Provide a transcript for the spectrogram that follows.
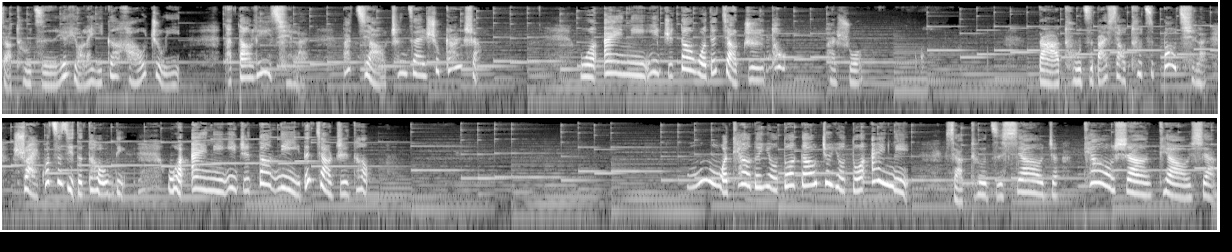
小兔子又有了一个好主意，它倒立起来，把脚撑在树干上。我爱你一直到我的脚趾头，它说。大兔子把小兔子抱起来，甩过自己的头顶。我爱你一直到你的脚趾头。我跳得有多高，就有多爱你。小兔子笑着跳上跳下。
